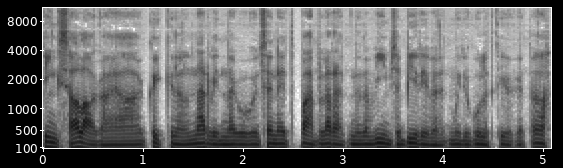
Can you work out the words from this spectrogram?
pingse alaga ja kõikidel on närvid nagu, see näitab vahepeal ära, et need on viimse piiri peal, et muidu kuuled kõigega, et ah,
